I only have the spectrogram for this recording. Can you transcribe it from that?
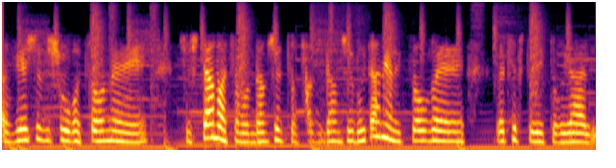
אז יש איזשהו רצון של שתי המעצמות, גם של צרפת וגם של בריטניה, ליצור רצף טריטוריאלי.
